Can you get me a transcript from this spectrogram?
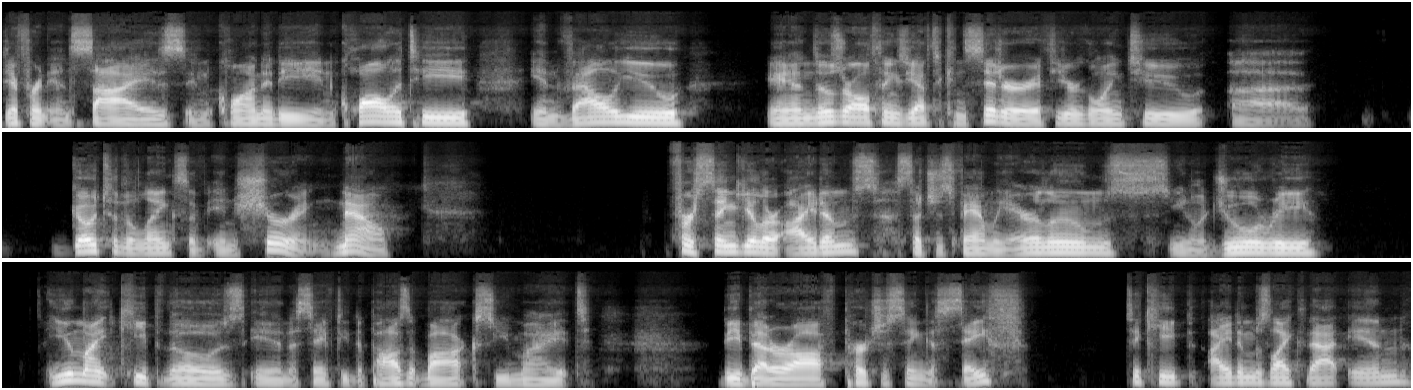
different in size, in quantity, in quality, in value. And those are all things you have to consider if you're going to uh, go to the lengths of insuring. Now for singular items such as family heirlooms you know jewelry you might keep those in a safety deposit box. You might be better off purchasing a safe to keep items like that in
